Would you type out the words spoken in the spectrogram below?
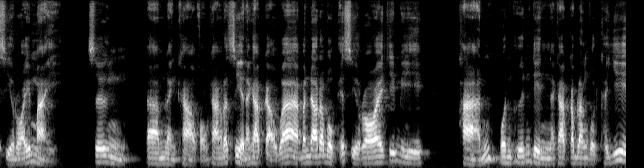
S400 ใหม่ ซึ่งตามแหล่งข่าวของทางรัสเซียนะครับกล่าวว่าบรรดาระบบ S400 ที่มีฐานบนพื้นดินนะครับกำลังบดขยี้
